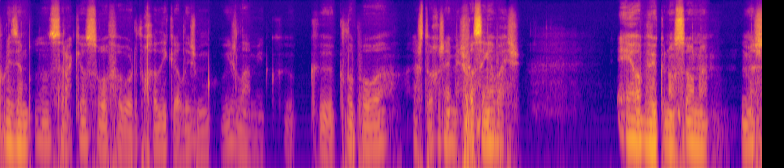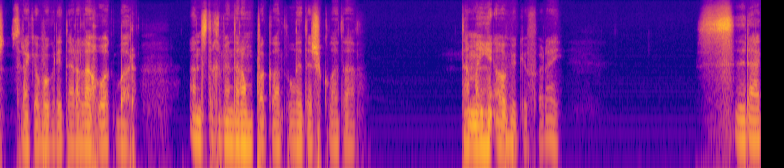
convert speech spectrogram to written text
por exemplo, será que eu sou a favor do radicalismo islâmico que, que levou as torres gêmeas fossem abaixo? É óbvio que não sou, não é? Mas será que eu vou gritar Allahu Akbar antes de reventar um pacote de leite chocolatado? também é óbvio que eu farei. Será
